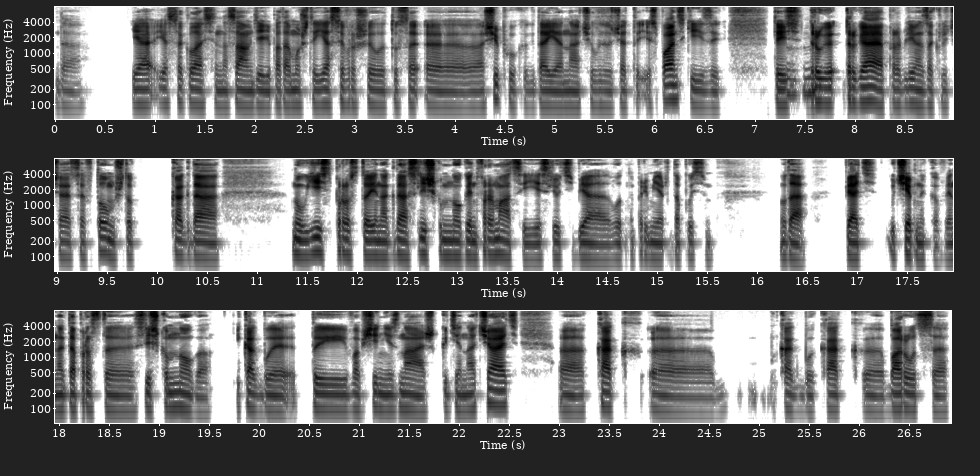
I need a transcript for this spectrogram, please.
Да. Я, я согласен на самом деле, потому что я совершил эту э, ошибку, когда я начал изучать испанский язык. То есть Мгм. друга- другая проблема заключается в том, что когда, ну, есть просто иногда слишком много информации, если у тебя, вот, например, допустим, ну да, пять учебников, иногда просто слишком много. И как бы ты вообще не знаешь, где начать, э, как, э, как бы, как э, бороться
